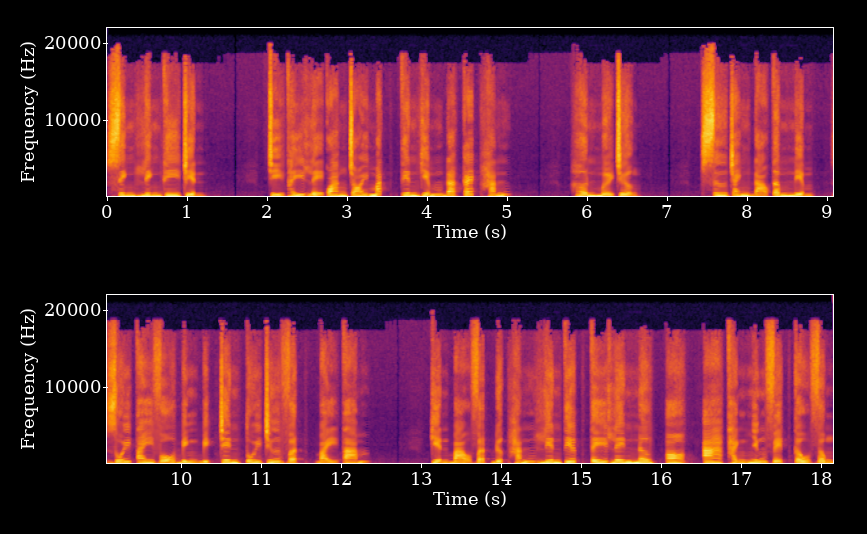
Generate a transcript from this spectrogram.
Sinh linh thi triển. chỉ thấy lệ quang chói mắt tiên kiếm đã cách hắn. Hơn 10 trượng. Sư tranh đảo tâm niệm, dối tay vỗ bình bịch trên túi chứ vật bảy tám Kiện bảo vật được hắn liên tiếp tế lên nơ o, a thành những vệt cầu vồng.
